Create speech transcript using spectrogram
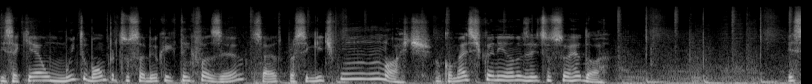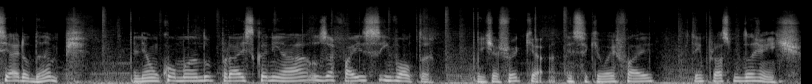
Isso aqui é um muito bom para tu saber o que, que tem que fazer, certo? Para seguir tipo um, norte. Comece escaneando os redes ao seu redor. Esse idle dump, ele é um comando para escanear os Wi-Fi em volta. A gente achou aqui, ó, esse aqui é o Wi-Fi tem próximo da gente.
